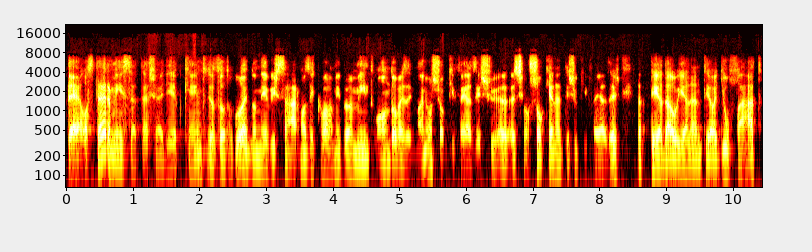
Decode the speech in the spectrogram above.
De az természetes egyébként, hogy az a tulajdonnév is származik valamiből, mint mondom, ez egy nagyon sok kifejezésű, ez sok jelentésű kifejezés. Tehát például jelenti a gyufát,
